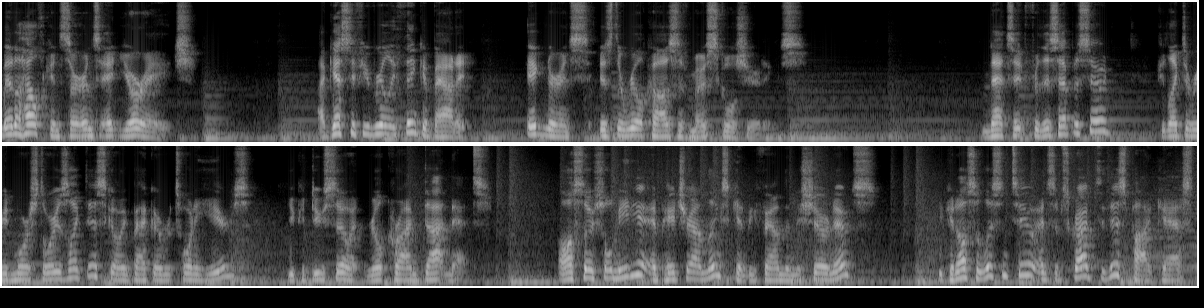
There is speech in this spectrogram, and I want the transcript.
mental health concerns at your age? I guess if you really think about it, ignorance is the real cause of most school shootings. And that's it for this episode. If you'd like to read more stories like this going back over 20 years, you can do so at realcrime.net. All social media and Patreon links can be found in the show notes. You can also listen to and subscribe to this podcast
